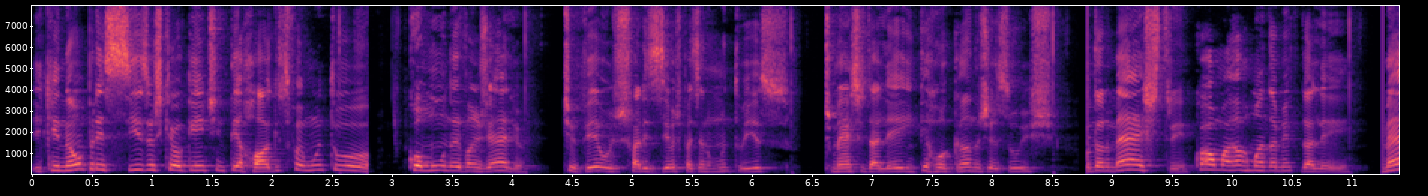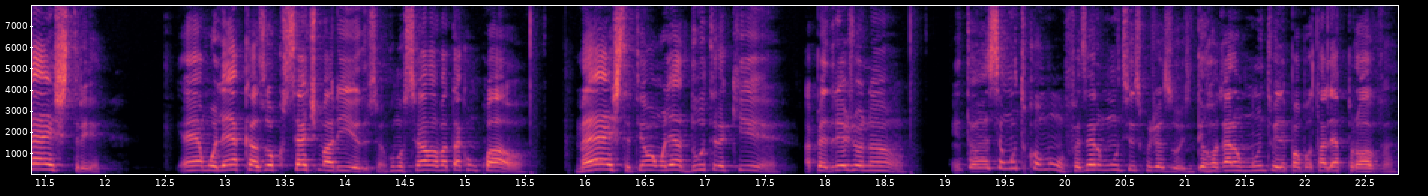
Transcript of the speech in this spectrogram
E que não precisas que alguém te interrogue. Isso foi muito comum no Evangelho. A gente vê os fariseus fazendo muito isso os mestres da lei interrogando Jesus, perguntando: Mestre, qual é o maior mandamento da lei? Mestre, é, a mulher casou com sete maridos, no céu ela vai estar com qual? Mestre, tem uma mulher adúltera aqui, apedreja ou não? Então isso é muito comum, fizeram muito isso com Jesus, interrogaram muito ele para botar ele à prova.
